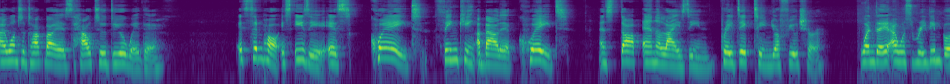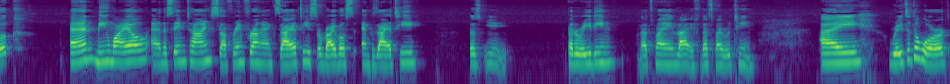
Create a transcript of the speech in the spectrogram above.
I want to talk about is how to deal with it. It's simple, it's easy, it's quit thinking about it, quit and stop analyzing, predicting your future. One day I was reading book and meanwhile at the same time suffering from anxiety, survival anxiety, but, reading, that's my life, that's my routine. I read the word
